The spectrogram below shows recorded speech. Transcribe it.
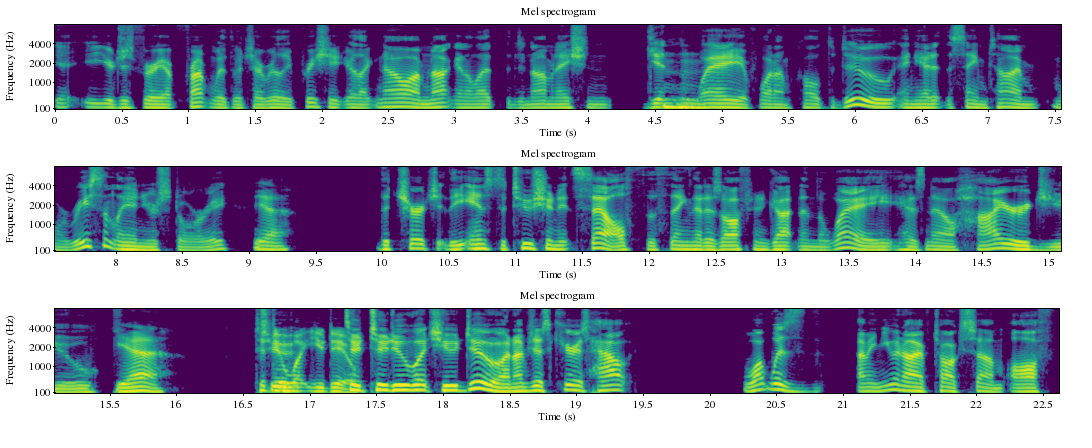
you're just very upfront with, which I really appreciate. You're like, no, I'm not going to let the denomination get in Mhm. the way of what I'm called to do. And yet at the same time, more recently in your story, Yeah. the church, the institution itself, the thing that has often gotten in the way, has now hired you Yeah. to, To- do what you do. to to do what you do. And I'm just curious how what was I mean, you and I have talked some off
